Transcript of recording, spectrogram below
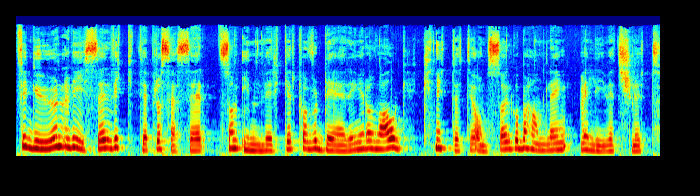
Figuren viser viktige prosesser som innvirker på vurderinger og valg knyttet til omsorg og behandling ved livets slutt.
